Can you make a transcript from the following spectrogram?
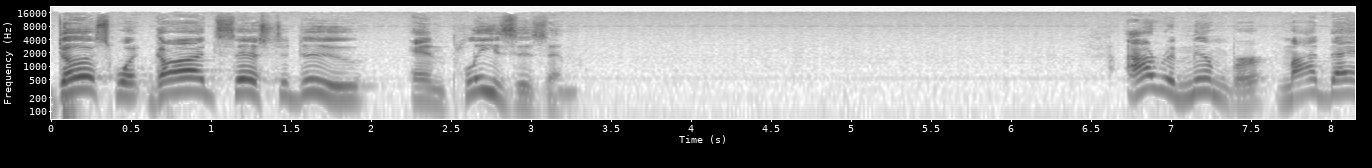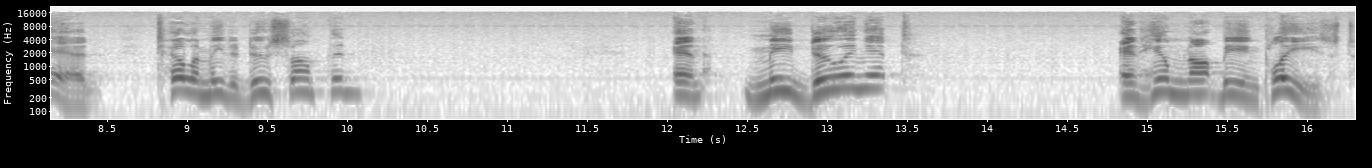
does what God says to do and pleases Him? I remember my dad telling me to do something and me doing it and him not being pleased.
